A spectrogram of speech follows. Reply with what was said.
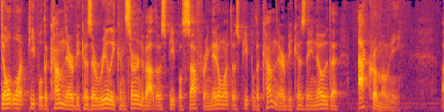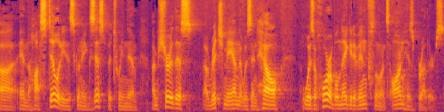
don't want people to come there because they're really concerned about those people suffering. They don't want those people to come there because they know the acrimony uh, and the hostility that's going to exist between them. I'm sure this a rich man that was in hell was a horrible negative influence on his brothers.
